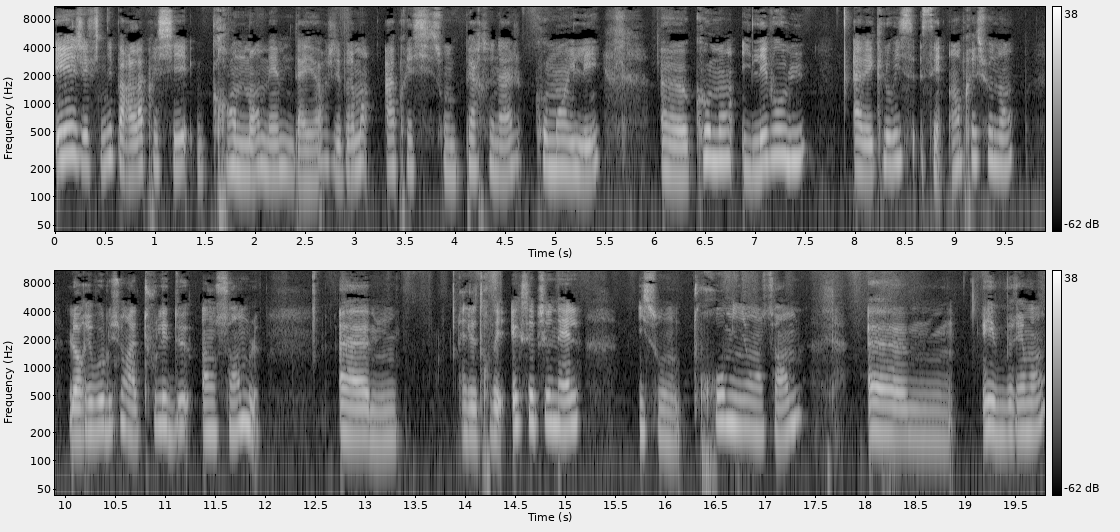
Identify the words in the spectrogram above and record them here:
Et j'ai fini par l'apprécier grandement même d'ailleurs. J'ai vraiment apprécié son personnage, comment il est, euh, comment il évolue. Avec Loïs, c'est impressionnant. Leur évolution à tous les deux ensemble. Euh, je l'ai trouvé exceptionnelle. Ils sont trop mignons ensemble. Euh, et vraiment,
